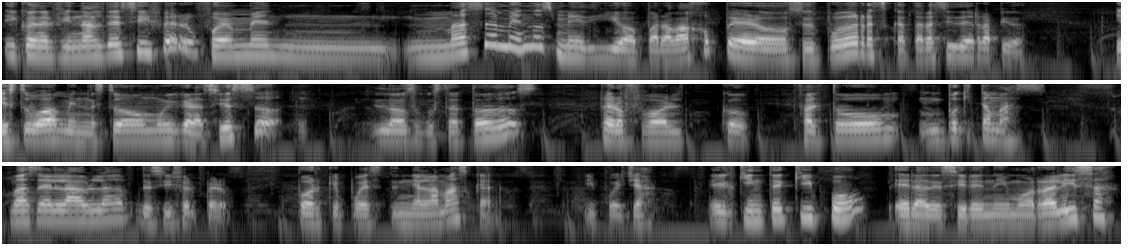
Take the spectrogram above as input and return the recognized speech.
Y con el final de Cipher fue más o menos medio para abajo, pero se pudo rescatar así de rápido. Y estuvo ameno, estuvo muy gracioso nos gustó a todos, pero faltó un poquito más. Más el habla de Cipher, pero porque pues tenía la máscara. Y pues ya. El quinto equipo era de Sirena y Morraliza.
